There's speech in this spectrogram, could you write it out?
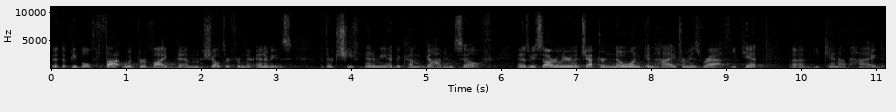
that the people thought would provide them shelter from their enemies. But their chief enemy had become God Himself. And as we saw earlier in the chapter, no one can hide from His wrath. You, can't, uh, you cannot hide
